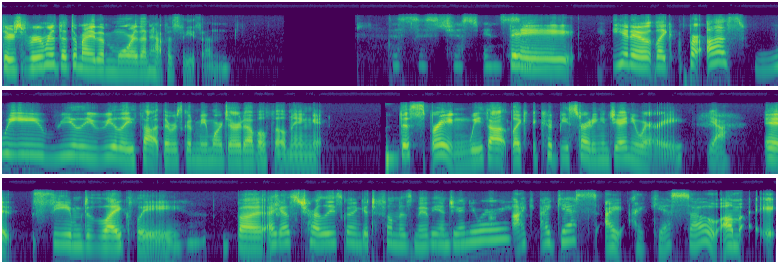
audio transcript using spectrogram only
There's rumored that there might have been more than half a season. This is just insane. They, you know, like for us, we really, really thought there was going to be more Daredevil filming this spring. We thought like it could be starting in January. Yeah. It seemed likely, but I guess Charlie's going to get to film his movie in January. I I guess I I guess so. Um, it,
